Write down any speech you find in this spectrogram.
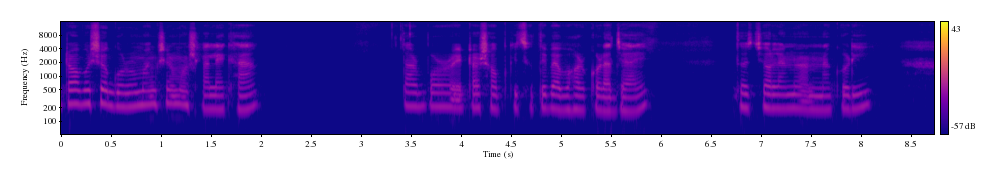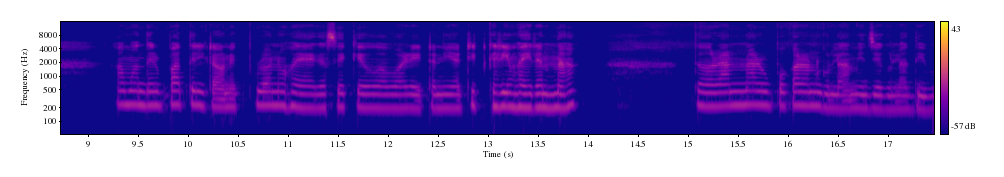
এটা অবশ্য গরুর মাংসের মশলা লেখা। তারপর এটা সব কিছুতে ব্যবহার করা যায়। তো চলেন রান্না করি। আমাদের পাতিলটা অনেক পুরানো হয়ে গেছে, কেউ আবার এটা নিয়ে টিটকারি মাইরেন না। তো রান্নার উপকরণগুলো আমি যেগুলো দিব,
